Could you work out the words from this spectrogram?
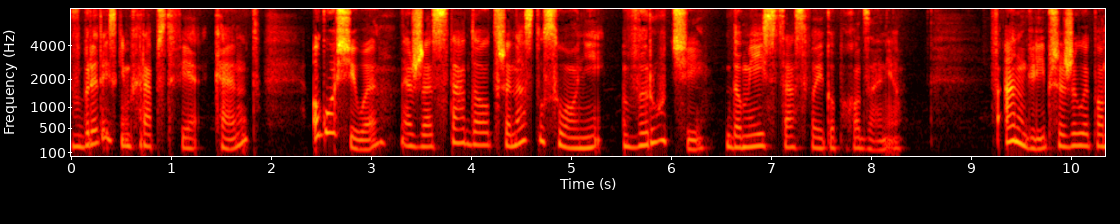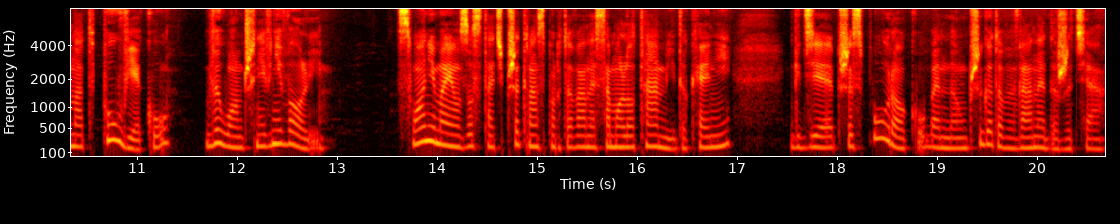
w brytyjskim hrabstwie Kent ogłosiły, że stado 13 słoni wróci do miejsca swojego pochodzenia. W Anglii przeżyły ponad pół wieku wyłącznie w niewoli. Słonie mają zostać przetransportowane samolotami do Kenii, gdzie przez pół roku będą przygotowywane do życia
